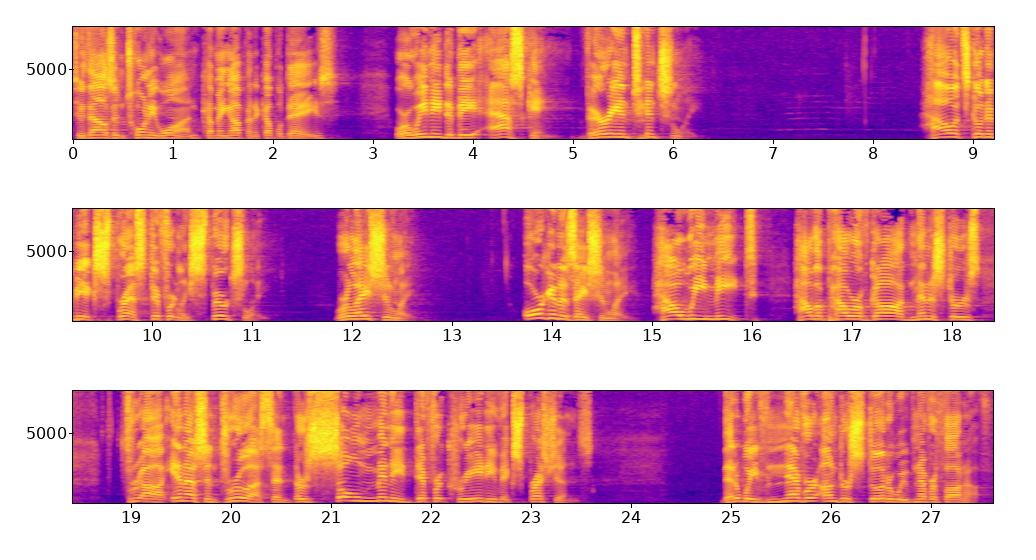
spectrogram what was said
2021, coming up in a couple days, where we need to be asking very intentionally how it's going to be expressed differently spiritually, relationally, organizationally, how we meet, how the power of God ministers uh, in us and through us. And there's so many different creative expressions that we've never understood or we've never thought of.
